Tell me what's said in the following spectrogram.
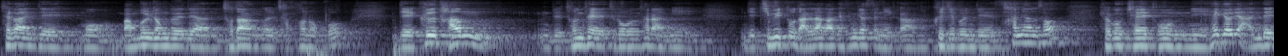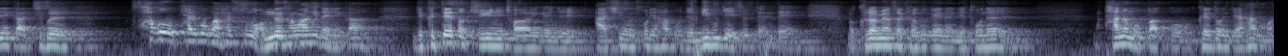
제가 이제 뭐 만불 정도에 대한 저당을 잡아놓고 이제 그 다음 이제 전세에 들어온 사람이 이제 집이 또 날라가게 생겼으니까 그 집을 이제 사면서 결국 제 돈이 해결이 안 되니까 집을 사고 팔고가 할 수 없는 상황이 되니까 이제 그때서 주인이 저에게 이제 아쉬운 소리 하고 이제 미국에 있을 때인데 뭐 그러면서 결국에는 이제 돈을 다는 못 받고 그래도 이제 한 뭐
